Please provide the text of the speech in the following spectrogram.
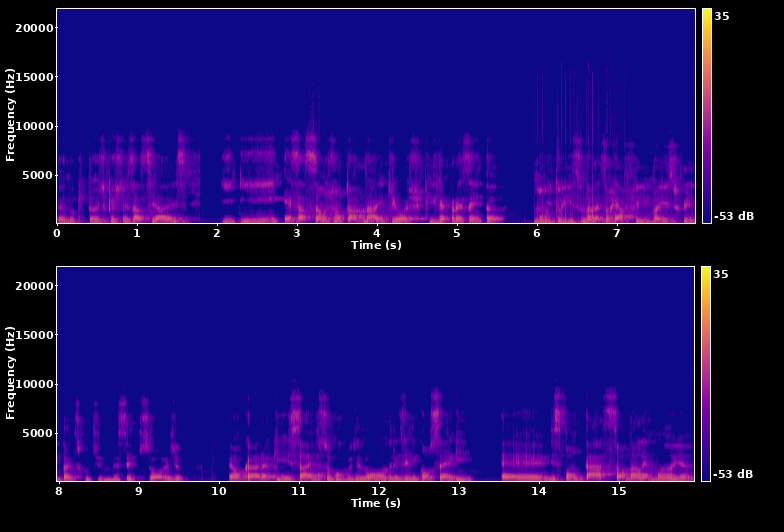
é, no que tange questões raciais. E, e, essa ação junto à Nike, eu acho que representa muito isso. Na verdade, só reafirma isso que a gente está discutindo nesse episódio. É um cara que sai do subúrbio de Londres, ele consegue é, despontar só na Alemanha,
